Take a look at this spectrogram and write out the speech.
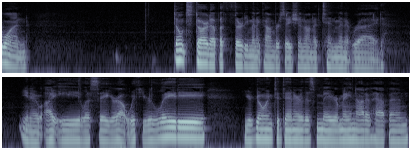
one. Don't start up a 30 minute conversation on a 10 minute ride. You know, i.e., let's say you're out with your lady, you're going to dinner, this may or may not have happened.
